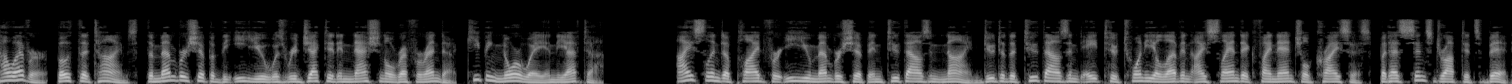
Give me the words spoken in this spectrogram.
However, both the times, the membership of the EU was rejected in national referenda, keeping Norway in the EFTA. Iceland applied for EU membership in 2009 due to the 2008–2011 Icelandic financial crisis, but has since dropped its bid.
